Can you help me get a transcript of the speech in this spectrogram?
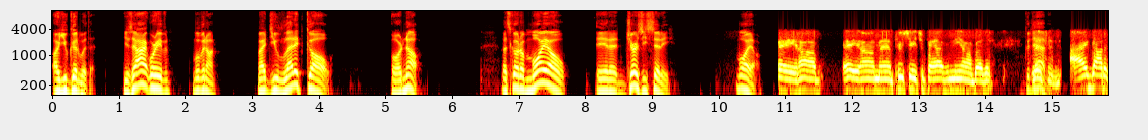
are you good with it? You say, all right, we're even. Moving on. Right? Do you let it go or no? Let's go to Moyo in uh, Jersey City. Moyo. Hey, Hom. Hey, Hom, man. Appreciate you for having me on, brother. Good to Listen, I gotta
